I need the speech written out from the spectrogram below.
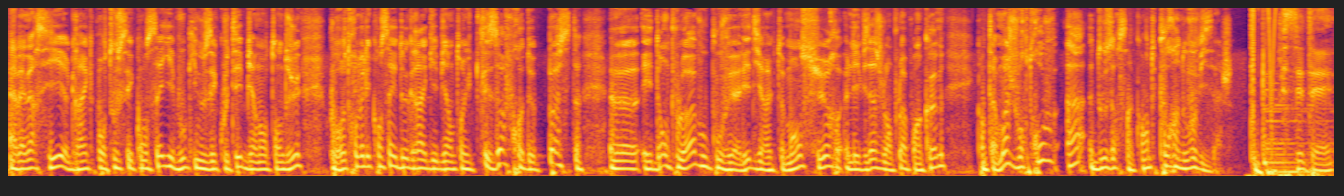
Ah bah merci Greg pour tous ces conseils et vous qui nous écoutez bien entendu pour retrouver les conseils de Greg et bien entendu toutes les offres de poste euh, et d'emploi vous pouvez aller directement sur lesvisagesdelemploi.com Quant à moi je vous retrouve à 12h50 pour un nouveau visage. C'était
